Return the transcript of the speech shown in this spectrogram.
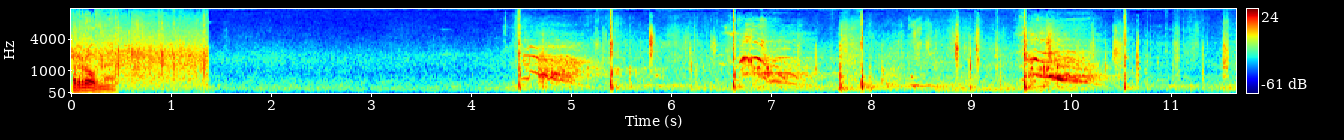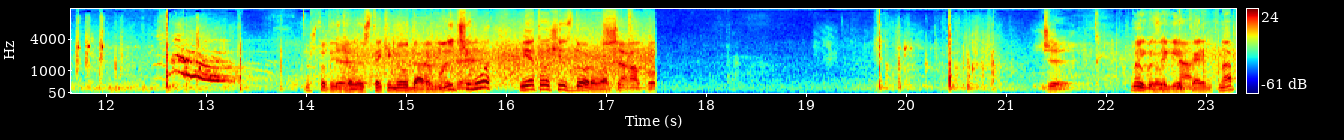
Ровно. что ты сделаешь с такими ударами? Ничего, и это очень здорово. Выиграл Карин Кнап.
